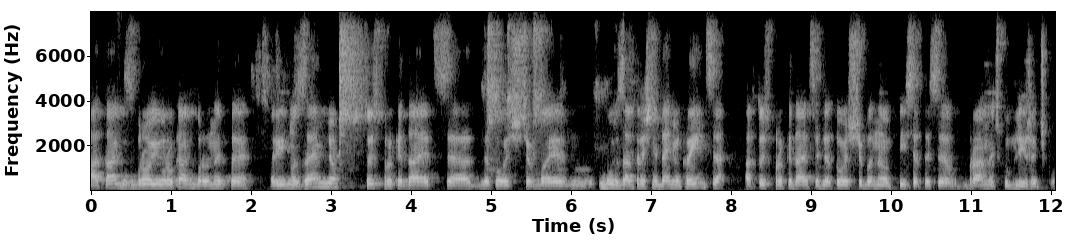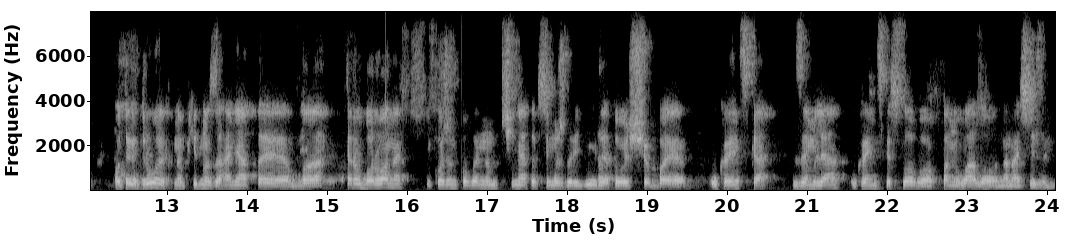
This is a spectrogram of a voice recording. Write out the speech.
А так, зброю в руках боронити рідну землю. Хтось прокидається для того, щоб ну, був завтрашній день українця, а хтось прокидається для того, щоб не опісятися в раночку в ліжечку. Отих других необхідно заганяти в тероборони, і кожен повинен вчиняти всі можливі дії для того, щоб українська земля, українське слово панувало на нашій землі.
